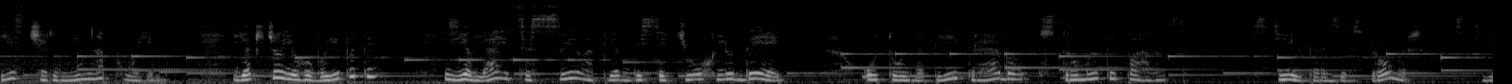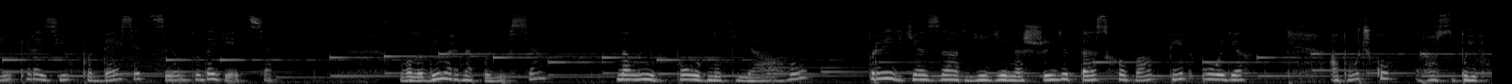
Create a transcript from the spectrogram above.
із чарівним напоєм. Якщо його випити, з'являється сила п'ятдесятьох людей. У той напій треба встромити палець. Стільки разів стромиш, стільки разів по десять сил додається. Володимир напився, налив повну флягу, прив'язав її на шию та сховав під одяг, а бочку розбив.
